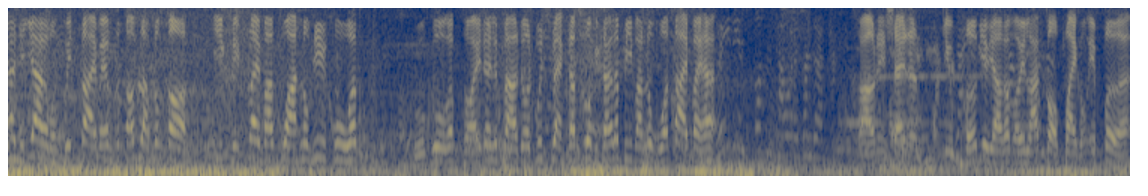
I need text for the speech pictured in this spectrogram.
น่าจะยากครับผมควินตายไปครับสตอมหลับลงต่อ อีคลิปไล่มากวาดลงที่คู่ครับคู่คู่ครับถอยได้หรือเปล่าโดนพุชแบ็กครับรวบอีกครั้งแล้วปีมันลงหัวตายไปฮะคราวนี้ใช้นั่นสกิลเพิร์กยาวๆครับเอาไว้ล้างกรอบไฟของเอเปอร์ฮะ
